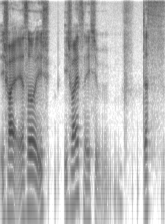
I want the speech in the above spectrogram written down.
ich weiß, also ich, ich weiß nicht. Das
